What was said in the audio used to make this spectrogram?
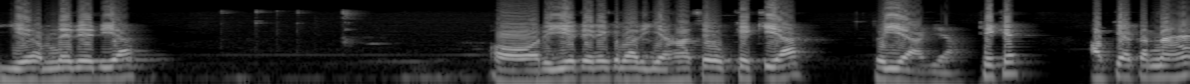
ये हमने दे दिया। और ये देने के बाद यहाँ से ओके किया तो ये आ गया। ठीक है? अब क्या करना है?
